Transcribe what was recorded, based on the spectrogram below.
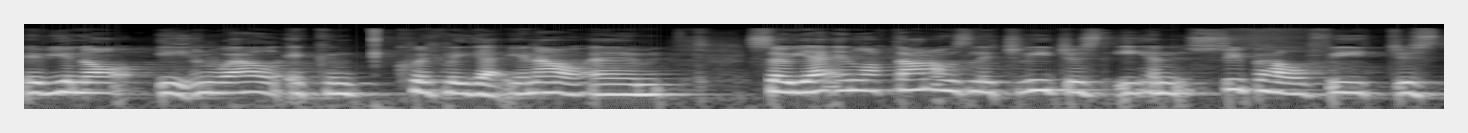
If you're not eating well it can quickly get you now. Um so yeah in lockdown I was literally just eating super healthy just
